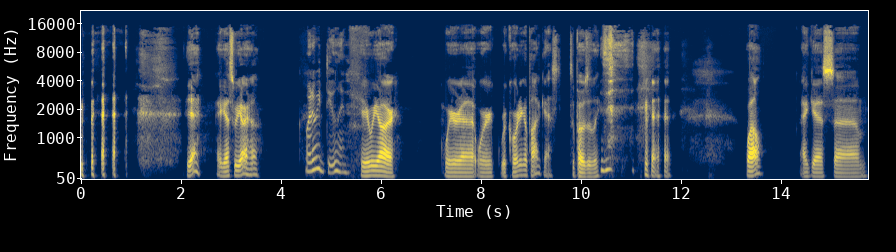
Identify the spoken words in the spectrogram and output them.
yeah, I guess we are, huh? what are we doing? Here we are. We're uh we're recording a podcast, supposedly. well, I guess um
